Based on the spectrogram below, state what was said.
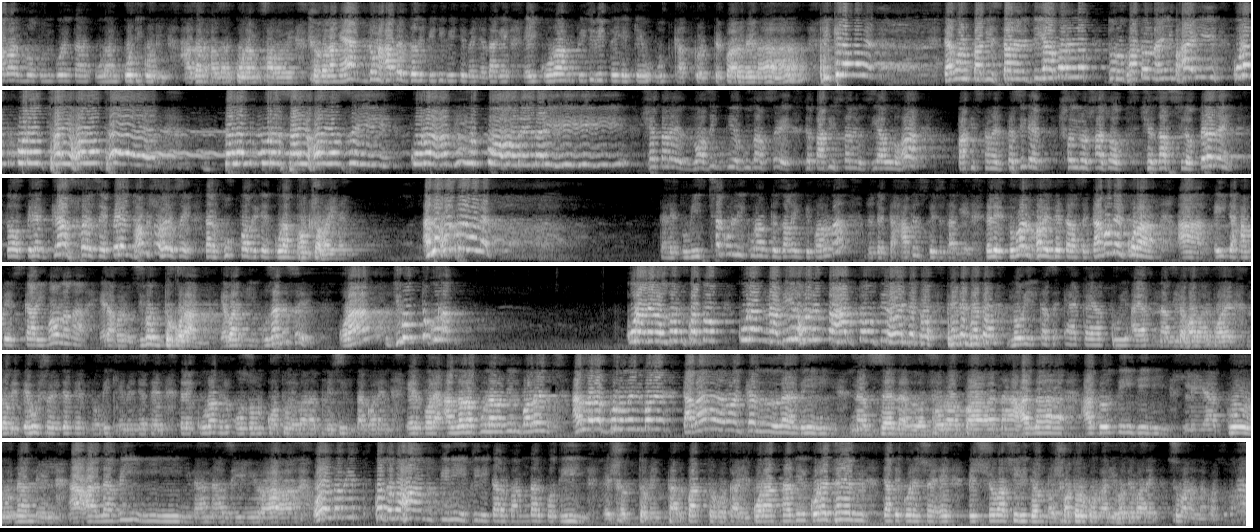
আবার নতুন করে তারা কোরআন কোটি কোটি, হাজার হাজার কোরআন ছাড়াবে সুতরাং একজন হাফেজ যদি পৃথিবীতে বেঁচে থাকে, এই কোরআন পৃথিবী থেকে কেউ উৎখাত করতে পারবে না। ঠিক কিনা পাকিস্তানের জিয়া বলল দুর্ঘটনাই ভাই, কোরআন পরে ছাই হয়েছে, তেলেনপুরে ছাই হয়েছে, কোরআন পড়ে নাই। সে তার লজিক দিয়ে বুঝাচ্ছে যে পাকিস্তানের জিয়াউল হক পাকিস্তানের প্রেসিডেন্ট, স্বৈর শাসক, সে যাচ্ছিল প্লেনে। তো প্লেন ক্রাশ হয়েছে, প্লেন ধ্বংস হয়েছে, তার বুক পকেটের কোরআন ধ্বংস হয় নাই। তাহলে তুমি ইচ্ছা করলে কোরআনকে জ্বালাইতে পারো না, যদি একটা হাফেজ বেঁচে থাকে। তাহলে তোমার ঘরে যেটা আছে, কাগজের কোরআন। আর এই যে হাফেজ কারি মাওলানা, এরা হলো জীবন্ত কোরআন। এবার কি বোঝা গেছে? কোরআন জীবন্ত কোরআন। কোরআনের ওজন নাজিল হলে তার তৌসির হয়ে যেত। ফেটে যেত নবীর কাছে এক আয়াত, দুই আয়াত নাজিল হওয়ার পরে নবী বেহুশ হয়ে যেতেন, নবী খেমে যেতেন। তাহলে কোরআনের ওজন কত এবার আপনি চিন্তা করেন? এরপরে আল্লাহ রাব্বুল আলামিন বলেন, আল্লাহ রাব্বুল আলামিন বলেন, তাবারাকাল্লাযী নাযালাল ফুরকানা আলা আবদিহি লিয়াকুনা লিল আলামিনা নাযীরা। ও কত মহান তিনি তিনি তার বান্দার প্রতি যাতে করে সে বিশ্ববাসীর জন্য সতর্ককারী হতে পারে। সুবহানাল্লাহ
